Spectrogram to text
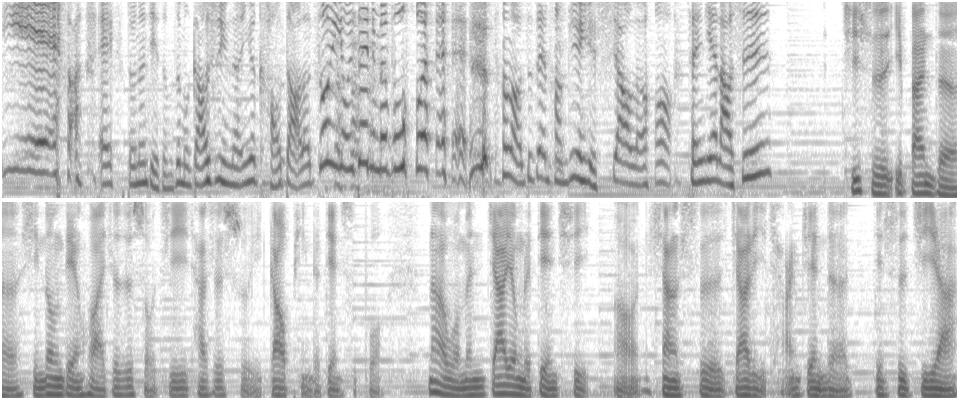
耶！哎，端端姐怎么这么高兴呢？因为考倒了，终于有一对你们不会。张老师在旁边也笑了哈。陈一杰老师，其实一般的行动电话就是手机，它是属于高频的电磁波。那我们家用的电器哦，像是家里常见的电视机啦，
